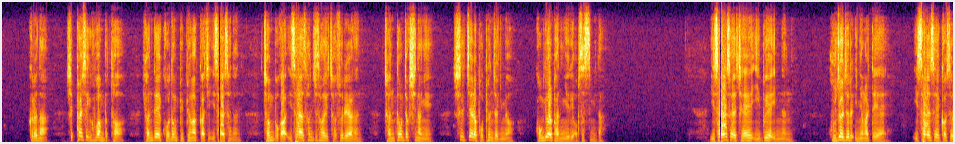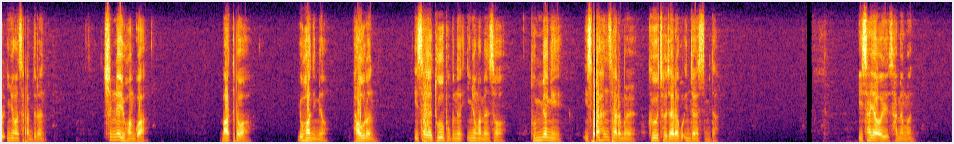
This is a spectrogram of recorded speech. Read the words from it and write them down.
그러나 18세기 후반부터 현대의 고등 비평학까지 이사야서는 전부가 이사야 선지서의 저술이라는 전통적 신앙이 실제로 보편적이며 공격을 받은 일이 없었습니다. 이사야서의 제2부에 있는 구절절을 인용할 때에 이사야서의 것을 인용한 사람들은 침례 요한과 마태와 요한이며 바울은 이사야 두 부분을 인용하면서 분명히 이사야 한 사람을 그 저자라고 인정했습니다. 이사야의 사명은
